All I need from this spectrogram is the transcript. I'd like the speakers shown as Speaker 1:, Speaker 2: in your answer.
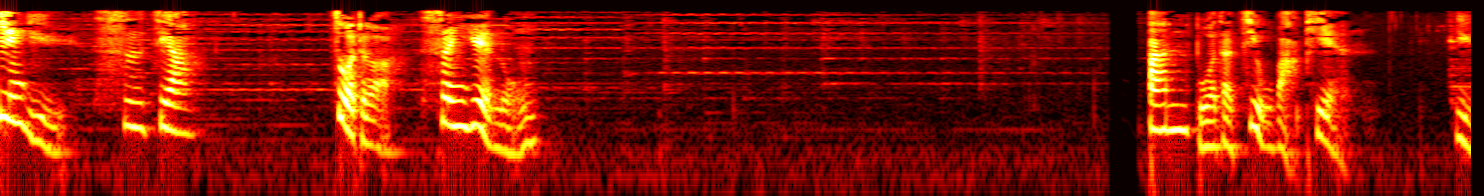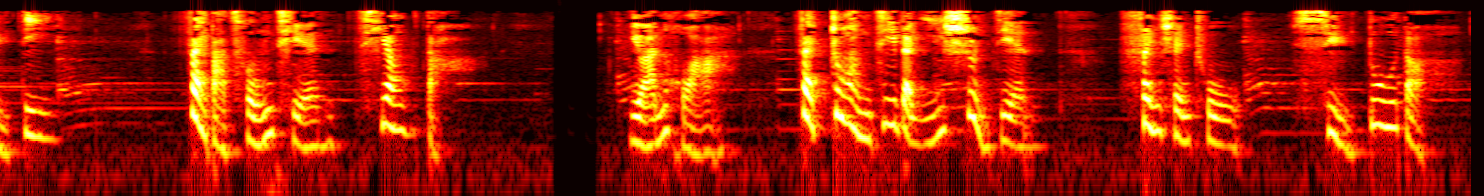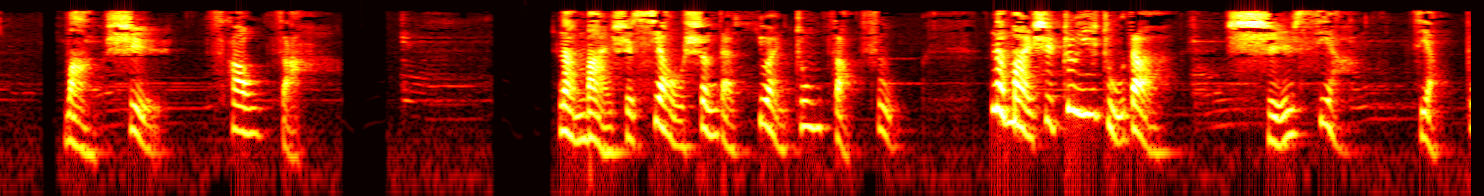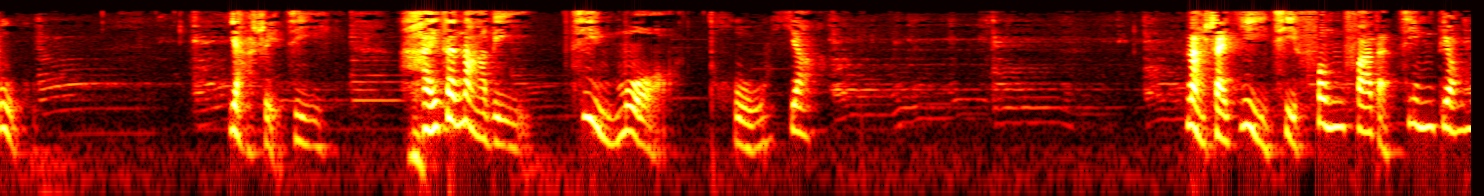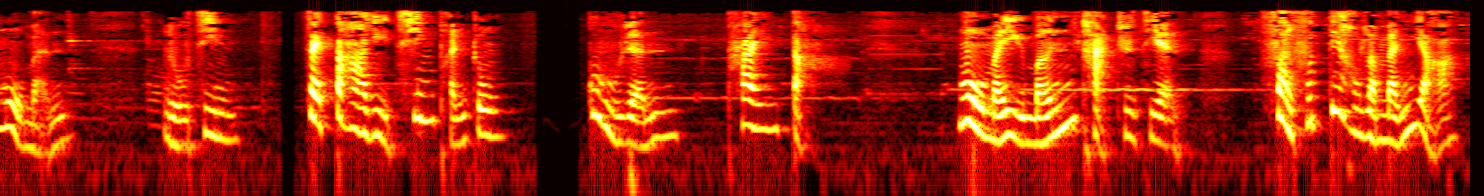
Speaker 1: 心语思家，作者孙月龙。斑驳的旧瓦片，雨滴，再把从前敲打。圆滑，在撞击的一瞬间，分身出许多的往事嘈杂。那满是笑声的院中枣树，那满是追逐的。时下脚步，压水机还在那里静默涂鸦。那扇意气风发的精雕木门，如今在大雨倾盆中，故人拍打木门与门槛之间。仿佛掉了门牙，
